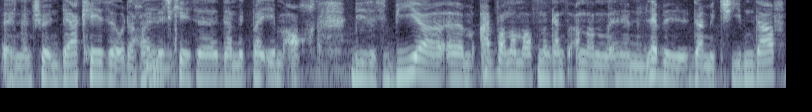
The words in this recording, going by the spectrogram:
äh, einen schönen Bergkäse oder Heumilchkäse, damit man eben auch dieses Bier ähm, einfach nochmal auf einen ganz anderen ähm, Level damit schieben darf,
